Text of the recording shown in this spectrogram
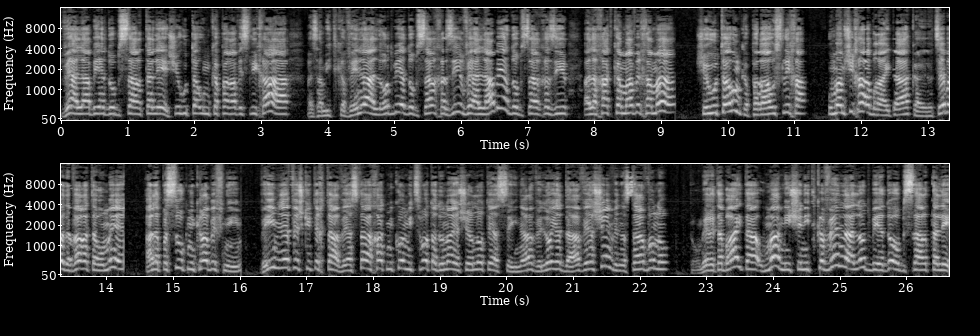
ועלה בידו בשר טלה, שהוא טעון כפרה וסליחה, אז המתכוון לעלות בידו בשר חזיר, ועלה בידו בשר חזיר, על אחת כמה וכמה, שהוא טעון כפרה וסליחה. וממשיכה הברייתא, כיוצא בדבר אתה אומר, על הפסוק נקרא בפנים, ואם נפש כי תחטא ועשתה אחת מכל מצוות אדוני אשר לא תעשינה, ולא ידע, והשם ונשא עוונו. ואומרת הברייתא, ומה מי שנתכוון לעלות בידו בשר טלה,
